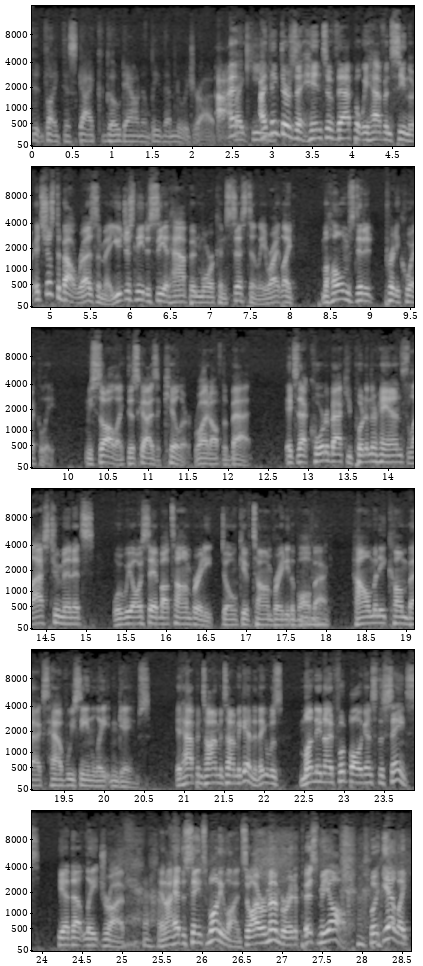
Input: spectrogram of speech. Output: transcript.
th- like this guy could go down and lead them to a drive." I, like he I think there's a hint of that, but we haven't seen the. It's just about resume. You just need to see it happen more consistently, right? Like Mahomes did it pretty quickly. We saw like this guy's a killer right off the bat. It's that quarterback you put in their hands last two minutes. What we always say about Tom Brady: don't give Tom Brady the ball Mm-hmm. back. How many comebacks have we seen late in games? It happened time and time again. I think it was Monday Night Football against the Saints. He had that late drive, and I had the Saints money line, so I remember it. It pissed me off. But yeah, like,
